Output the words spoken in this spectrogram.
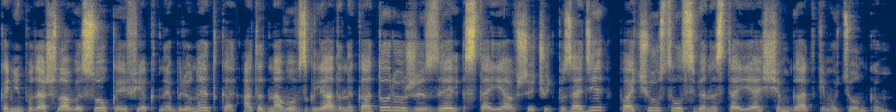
к ним подошла высокая эффектная брюнетка. А От одного взгляда на которую Жизель, стоявшая чуть позади, почувствовал себя настоящим гадким утенком.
